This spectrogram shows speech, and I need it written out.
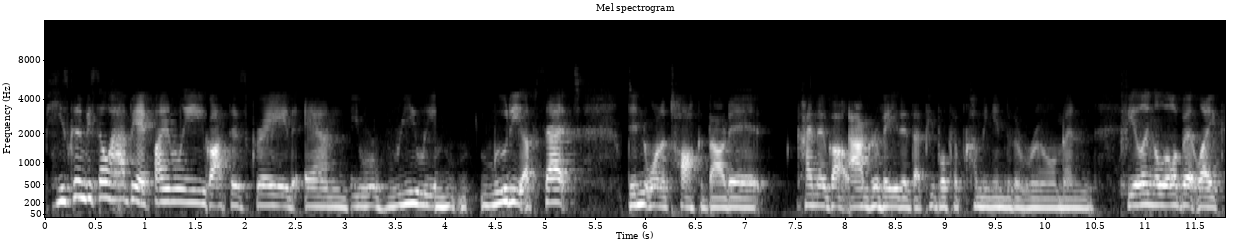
he's gonna be so happy. I finally got this grade, and you were really moody, upset, didn't want to talk about it. Kind of got aggravated that people kept coming into the room and feeling a little bit like,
